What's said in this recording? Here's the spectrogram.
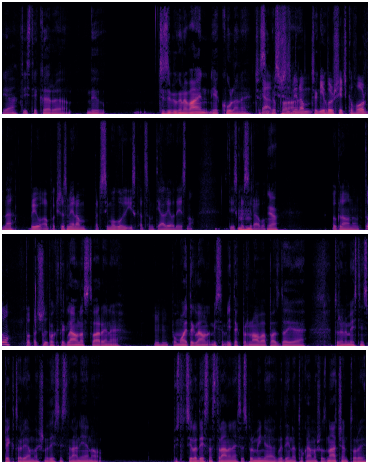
ja, tisti je kar uh, bil. Če si bil ga navajen, je kul, cool, ne? Če si Ja, ga mislim, še pa. zmeram če mi je ga- bolj všeč kot Word, ne, bil, ampak še zmeram pač si mogel iskati sem tja levo desno, tisto, kar si Mhm, rabo. Ja, V glavnem to, pa pač ampak te glavna stvar je, ne, Mhm. po mojem, te glavna, mislim, itek prenova, pa zdaj je, torej na mestu inspektorja imaš na desni strani eno, v bistvu cela desna stran ne se spreminja glede na to, kaj imaš označen, torej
